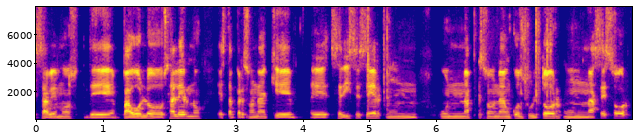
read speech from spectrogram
sabemos de Paolo Salerno, esta persona que eh, se dice ser una persona, un consultor, un asesor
